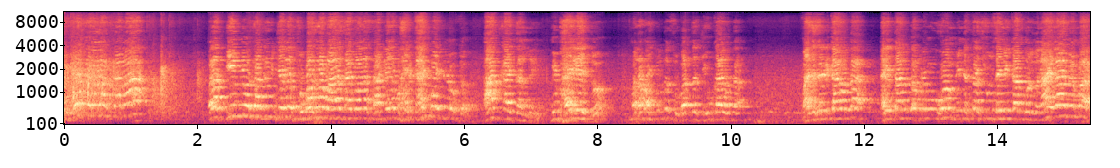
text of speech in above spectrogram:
हे करत असताना मला तीन दिवसाचं विचारलं सुभाषराव बाळासाहेबांना साठेला बाहेर काय माहिती नव्हतं आज काय चाललंय? मी बाहेर यायचो. मला माहिती होतं सुभाषचा जीव काय होता. माझ्यासाठी काय होता? अरे तालुका प्रमुख हो मी नसता शिवसैनिक काम करतो. नाही ना मेंबर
